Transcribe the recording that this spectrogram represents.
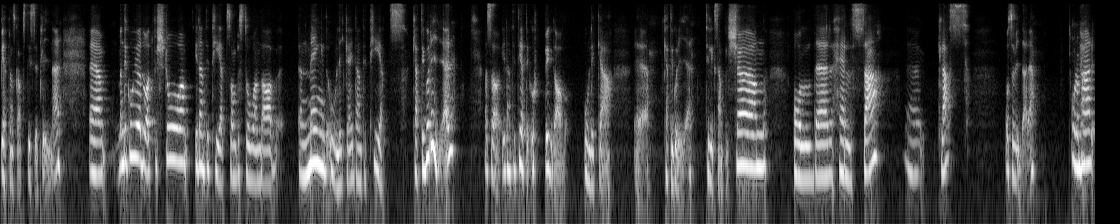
vetenskapsdiscipliner. Ehm, men det går ju då att förstå identitet som bestående av en mängd olika identitetskategorier. Alltså identitet är uppbyggd av olika eh, kategorier. Till exempel kön, ålder, hälsa, eh, klass och så vidare. Och de här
